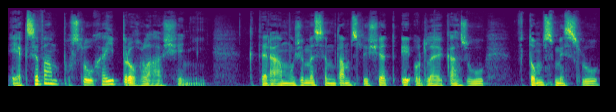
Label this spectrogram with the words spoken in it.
jak se vám poslouchají prohlášení, která můžeme sem tam slyšet i od lékařů v tom smyslu,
